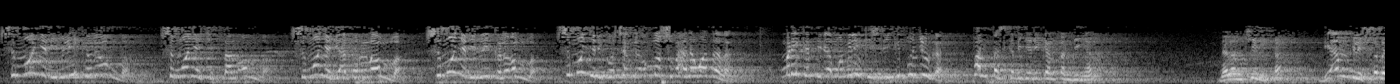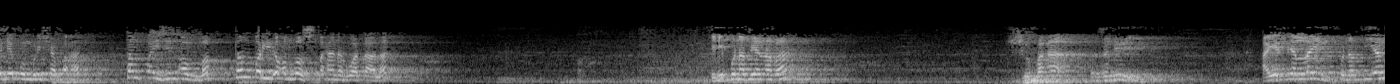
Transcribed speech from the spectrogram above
Semuanya dimiliki oleh Allah. Semuanya ciptaan Allah. Semuanya diatur oleh Allah. Semuanya dimiliki oleh Allah. Semuanya dikuasai oleh Allah Subhanahu wa taala. Mereka tidak memiliki sedikit pun juga. Pantas kali dijadikan tandingan dalam cinta, diambil sebagai pemberi syafaat tanpa izin Allah, tanpa ridha Allah Subhanahu wa taala, Ini penafian apa? Syufa'at tersendiri. Ayat yang lain penafian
